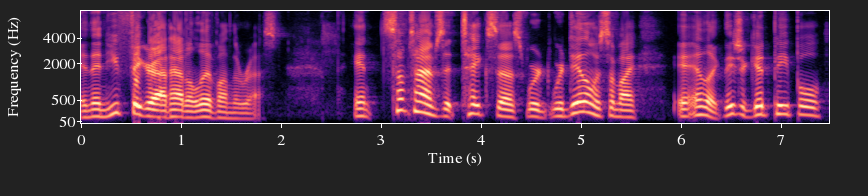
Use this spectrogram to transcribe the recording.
and then you figure out how to live on the rest. And sometimes it takes us, we're, we're dealing with somebody, and look, these are good people,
